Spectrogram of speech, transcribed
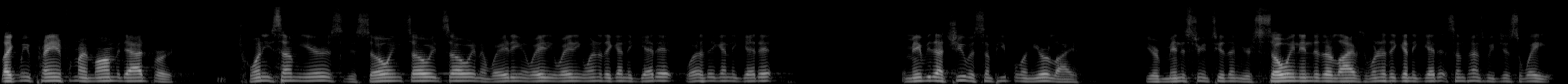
Like me praying for my mom and dad for 20 some years, just sowing, sowing, sowing, and waiting and waiting, waiting. When are they going to get it? When are they going to get it? And maybe that's you with some people in your life. You're ministering to them, you're sowing into their lives. When are they going to get it? Sometimes we just wait.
